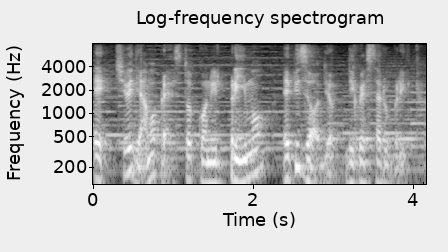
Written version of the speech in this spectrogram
e ci vediamo presto con il primo episodio di questa rubrica.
